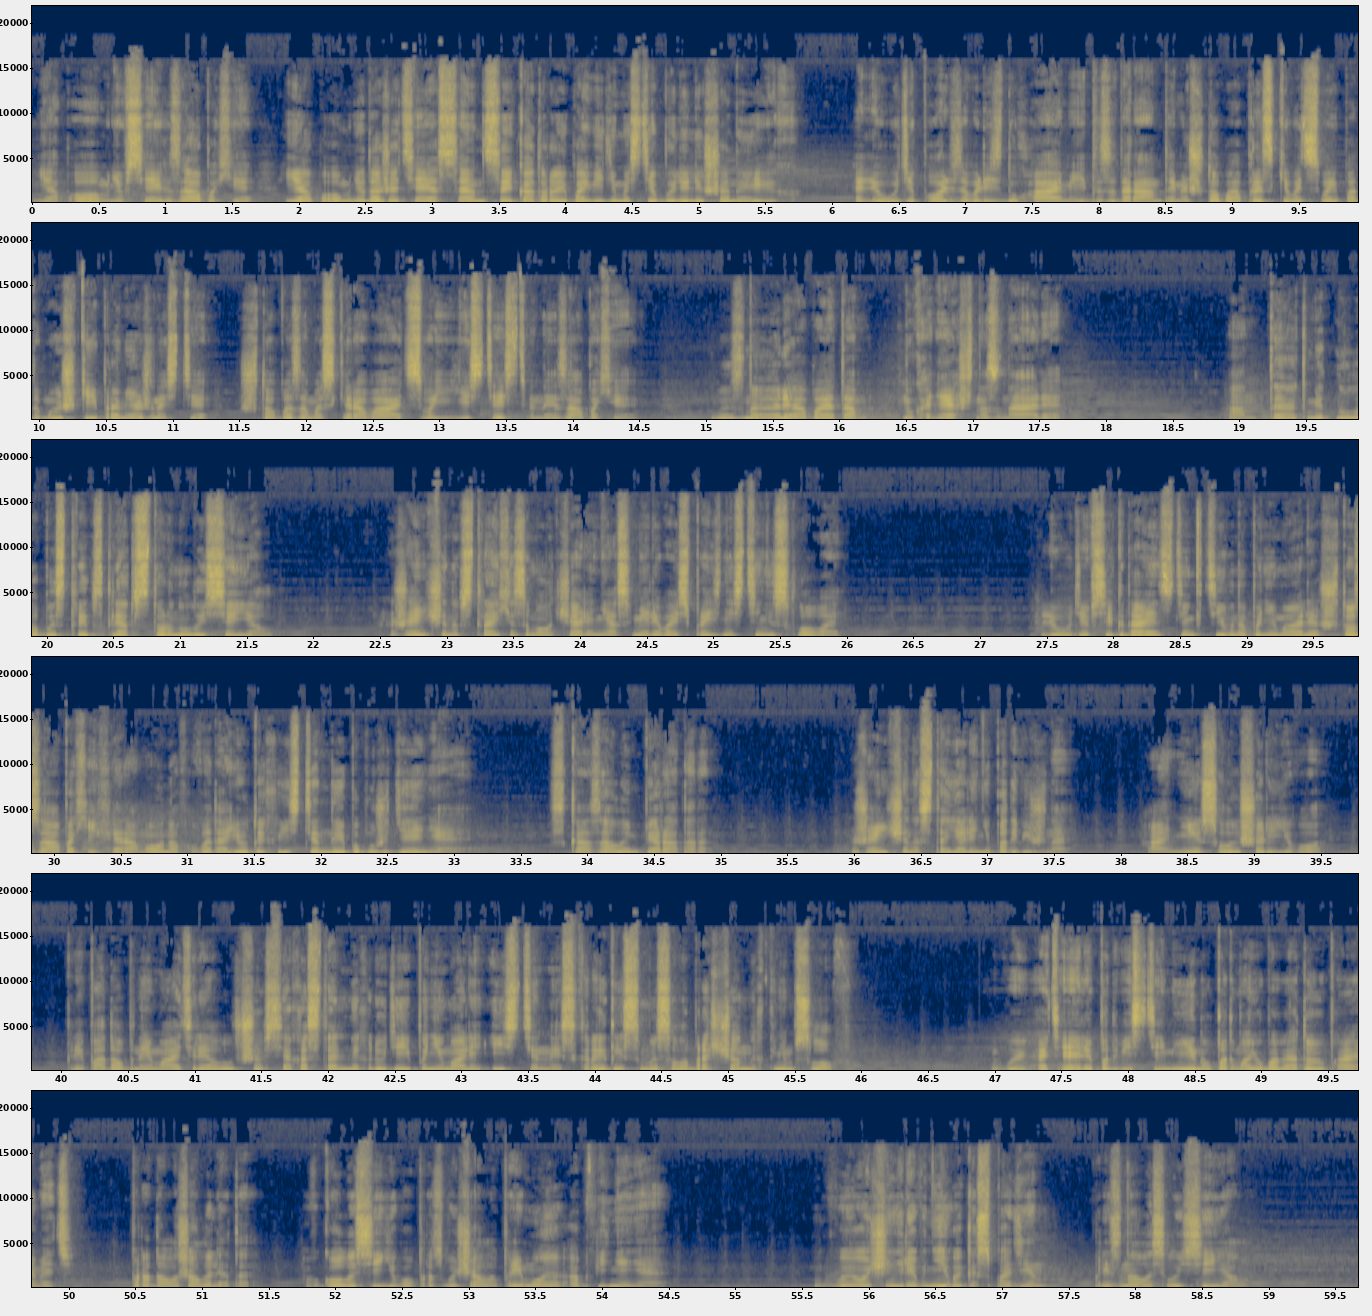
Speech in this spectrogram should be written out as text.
Я помню все их запахи, я помню даже те эссенции, которые, по видимости, были лишены их. Люди пользовались духами и дезодорантами, чтобы опрыскивать свои подмышки и промежности, чтобы замаскировать свои естественные запахи. Вы знали об этом? Ну, конечно, знали. Антек метнула быстрый взгляд в сторону Луисиял. Женщины в страхе замолчали, не осмеливаясь произнести ни слова. Люди всегда инстинктивно понимали, что запахи феромонов выдают их истинные побуждения, сказал император. Женщины стояли неподвижно. Они слышали его. Преподобные матери лучше всех остальных людей понимали истинный, скрытый смысл обращенных к ним слов. «Вы хотели подвести мину под мою богатую память», – продолжал Лето. В голосе его прозвучало прямое обвинение. «Вы очень ревнивы, господин», – призналась Луисиял.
